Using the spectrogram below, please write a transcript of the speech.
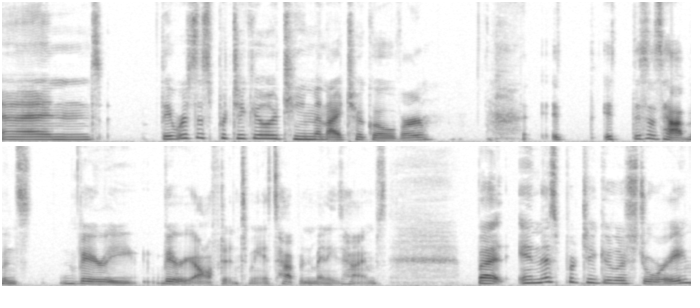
And there was this particular team that I took over. It, it, this has happened very, very often to me. It's happened many times. But in this particular story,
